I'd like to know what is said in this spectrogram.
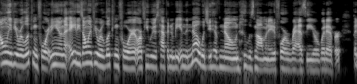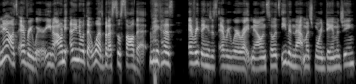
only if you were looking for it. And, you know, in the 80s, only if you were looking for it or if you just happened to be in the know would you have known who was nominated for a Razzie or whatever. But now it's everywhere. You know, I don't, I didn't know what that was, but I still saw that because everything is just everywhere right now. And so it's even that much more damaging,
